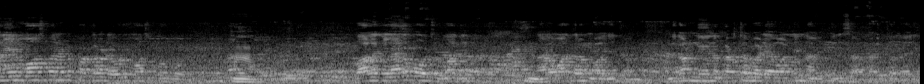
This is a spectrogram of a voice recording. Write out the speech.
నేను మోసపోయినట్టు పక్కన ఎవడు మోసపోకూడదు. ఆ. వాళ్ళకి లేకపోవచ్చు బాధ్యత. నాకు మాత్రం బాధ్యత ఉంది. ఎందుకంటే నేను కష్టపడేవాడిని నాకు తెలుసు ఆ కష్టం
